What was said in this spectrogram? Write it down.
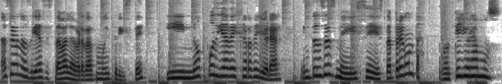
Hace unos días estaba la verdad muy triste y no podía dejar de llorar, entonces me hice esta pregunta. ¿Por qué lloramos?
